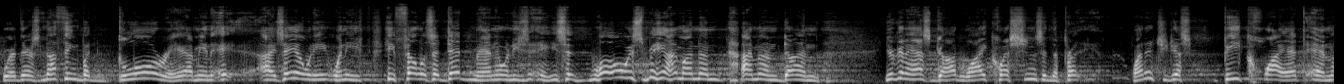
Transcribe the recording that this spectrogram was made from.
where there's nothing but glory. I mean, eh, Isaiah, when he, when he, he fell as a dead man, when he, he said, Woe is me, I'm, undone, I'm undone. You're going to ask God why questions in the pre- Why don't you just be quiet and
